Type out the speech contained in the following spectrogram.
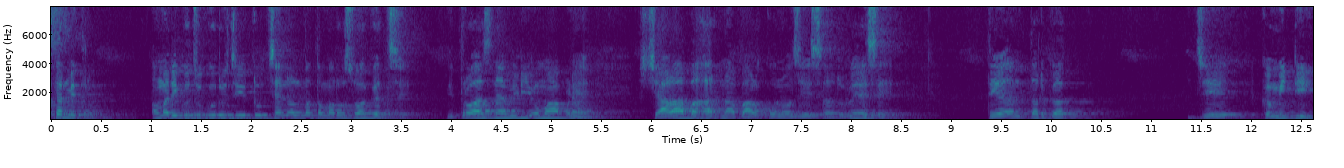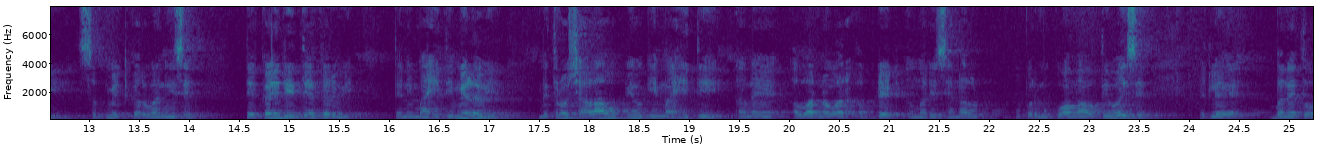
નમસ્કાર મિત્રો. અમારી ગુજુ ગુરુજી યુટ્યુબ ચેનલમાં તમારું સ્વાગત છે. મિત્રો, આજના વિડીયોમાં આપણે શાળા બહારના બાળકોનો જે સર્વે છે, તે અંતર્ગત જે કમિટી સબમિટ કરવાની છે, તે કઈ રીતે કરવી, તેની માહિતી મેળવી મિત્રો, શાળા ઉપયોગી માહિતી અને અવારનવાર અપડેટ અમારી ચેનલ ઉપર મૂકવામાં આવતી હોય છે, એટલે બને તો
